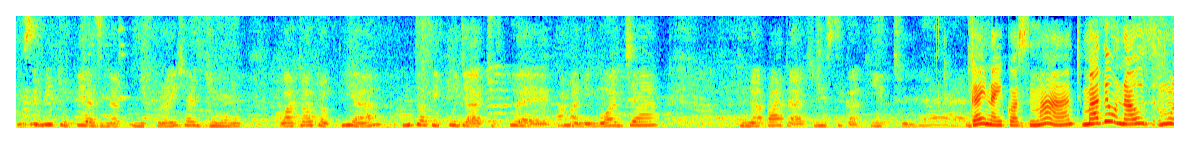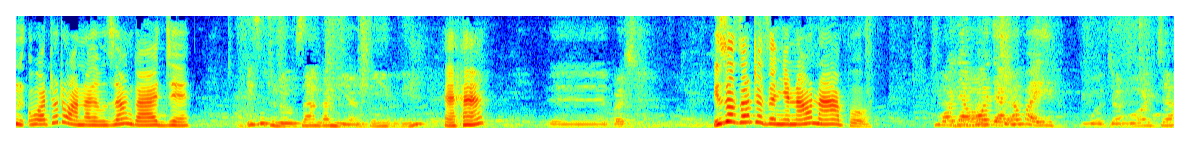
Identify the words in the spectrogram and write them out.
Hizi vitu pia zinanifurahisha juu watoto pia mtu akikuja achukue kama ni moja tunapata at least ka kitu. Gaina iko smart. Madhi unauz, watoto wanauzanga aje? Hizi tunauzanga mia mbili. Ehe. Eh, but hizo zote zenye naona hapo kila Moja moja kama hii. moja moja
